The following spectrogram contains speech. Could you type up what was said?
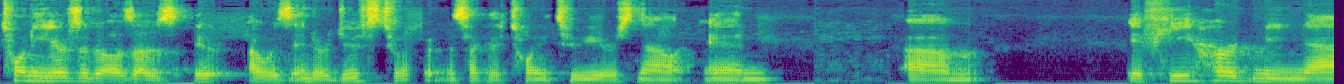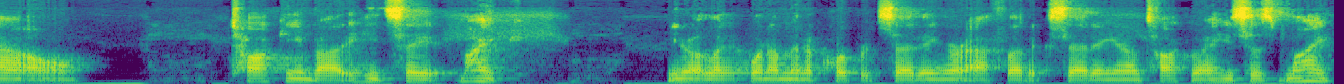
20 years ago as I was I was introduced to it. It's actually 22 years now. And um, if he heard me now talking about it, he'd say, Mike, you know, like when I'm in a corporate setting or athletic setting and I'm talking about it, he says, Mike,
